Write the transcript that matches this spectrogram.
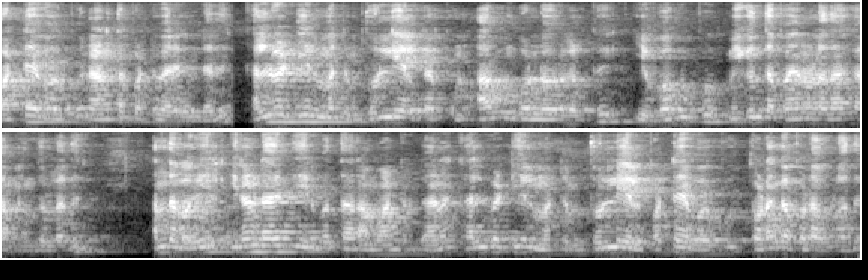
பட்டய வகுப்பு நடத்தப்பட்டு வருகின்றது. கல்வெட்டியல் மற்றும் தொல்லியல் கற்கும் ஆர்வம் கொண்டவர்களுக்கு இவ்வகுப்பு மிகுந்த பயனுள்ளதாக அமைந்துள்ளது. அந்த வகையில் இரண்டாயிரத்தி இருபத்தி ஆறாம் ஆண்டிற்கான கல்வெட்டியல் மற்றும் தொல்லியல் பட்டய வகுப்பு தொடங்கப்பட உள்ளது.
